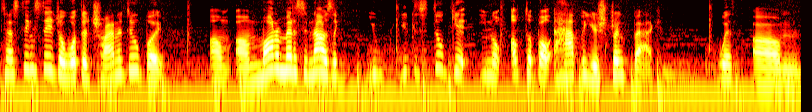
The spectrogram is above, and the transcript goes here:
testing stage of what they're trying to do, but um, um, modern medicine now is like you you can still get you know up to about half of your strength back with um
